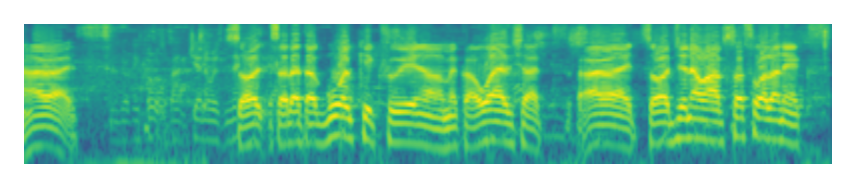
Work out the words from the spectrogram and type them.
Alright. Got any thoughts about Genoa's next So, so that a goal kick for you now, make a wild shot. Alright, so Genoa have Sassuolo next.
